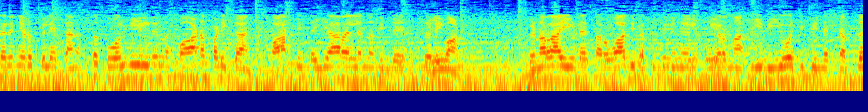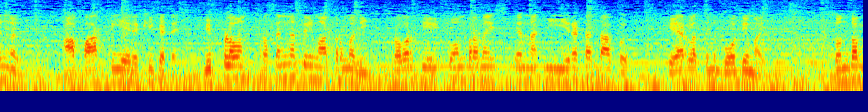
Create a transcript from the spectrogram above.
തെരഞ്ഞെടുപ്പിലെ കനത്ത തോൽവിയിൽ നിന്ന് പാഠം പഠിക്കാൻ പാർട്ടി തയ്യാറല്ലെന്നതിന്റെ തെളിവാണ്. പിണറായിയുടെ സർവാധിപത്യത്തിന് മേൽ ഉയർന്ന ഈ വിയോജിപ്പിന്റെ ശബ്ദങ്ങൾ ആ പാർട്ടിയെ രക്ഷിക്കട്ടെ. വിപ്ലവം പ്രസംഗത്തിൽ മാത്രം മതി പ്രവൃത്തിയിൽ കോംപ്രമൈസ് എന്ന ഈ ഇരട്ടത്താപ്പ് കേരളത്തിന് ബോധ്യമായി. സ്വന്തം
